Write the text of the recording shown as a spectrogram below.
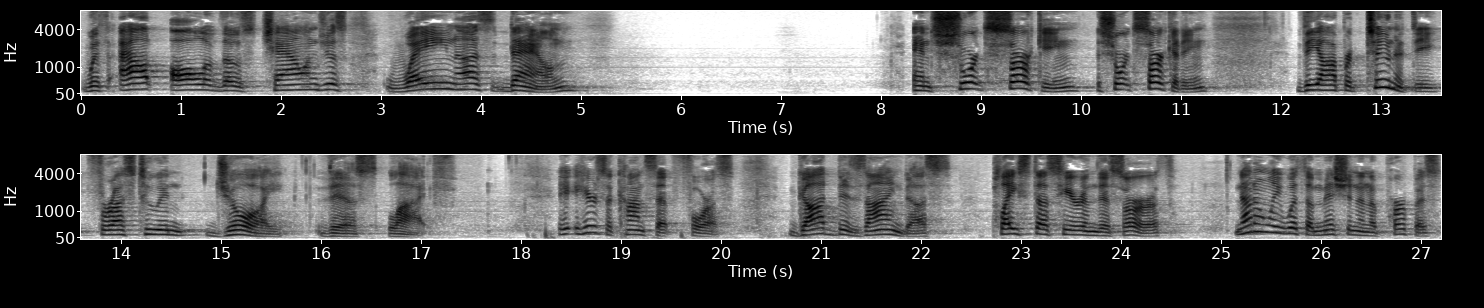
Without all of those challenges weighing us down and short circuiting, short circuiting the opportunity for us to enjoy this life. Here's a concept for us God designed us, placed us here in this earth, not only with a mission and a purpose,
